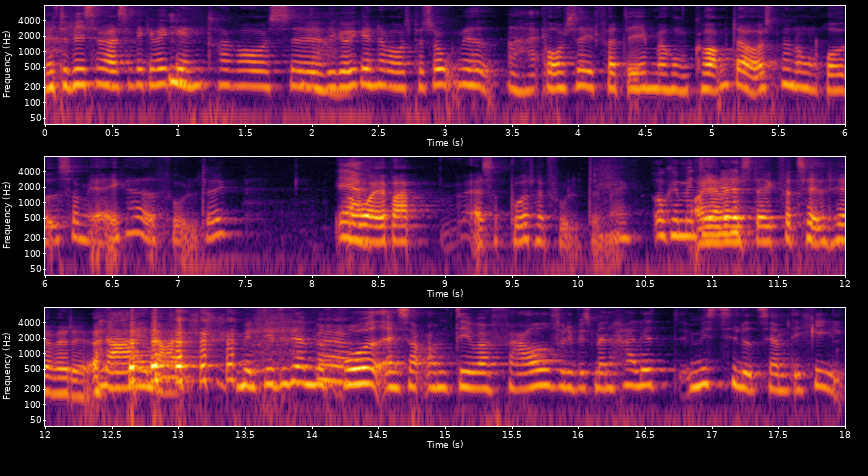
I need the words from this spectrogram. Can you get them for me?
Men det viser jo også, at vi kan jo ikke ændre vores, Nej. Øh, vi kan jo ikke ændre vores personlighed, Nej. bortset fra det. Men hun kom der også med nogle råd, som jeg ikke havde fulgt, ikke? Ja. Og hvor jeg bare altså burde have fulgt dem. Ikke? Okay, men og det jeg vil slet ikke fortælle her, hvad det er. Nej, nej. Men det er det der med råd, altså om det var farvet, fordi hvis man har lidt mistillid til, om det helt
